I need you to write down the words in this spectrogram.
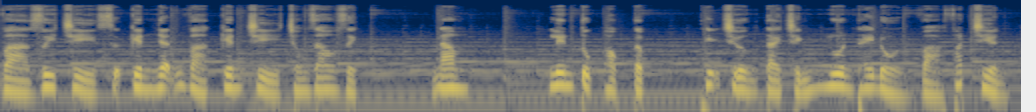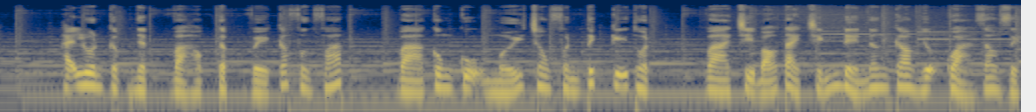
và duy trì sự kiên nhẫn và kiên trì trong giao dịch. 5. Liên tục học tập, thị trường tài chính luôn thay đổi và phát triển. Hãy luôn cập nhật và học tập về các phương pháp và công cụ mới trong phân tích kỹ thuật và chỉ báo tài chính để nâng cao hiệu quả giao dịch.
